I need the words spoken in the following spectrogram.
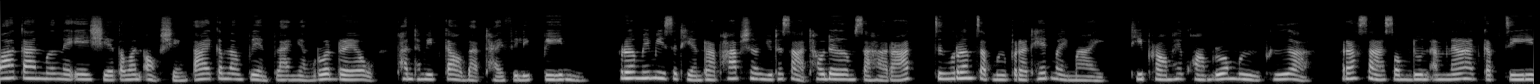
ว่าการเมืองในเอเชียตะวันออกเฉียงใต้กำลังเปลี่ยนแปลงอย่างรวดเร็ว พันธมิตรเก่าแบบไทยฟิลิปปินส์เริ่มไม่มีเสถียรภาพเชิงยุทธศาสตร์เท่าเดิม สหรัฐ จึงเริ่มจับมือประเทศใหม่ ๆ ที่พร้อมให้ความร่วมมือเพื่อ รักษาสมดุลอำนาจกับจีน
